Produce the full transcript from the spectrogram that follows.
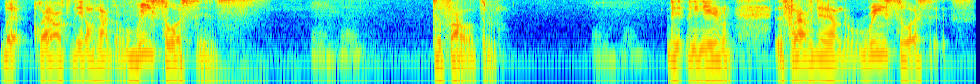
But quite often they don't have the resources to follow through. The quite often they don't have the resources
